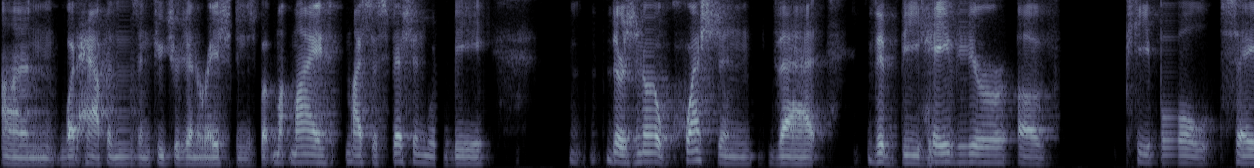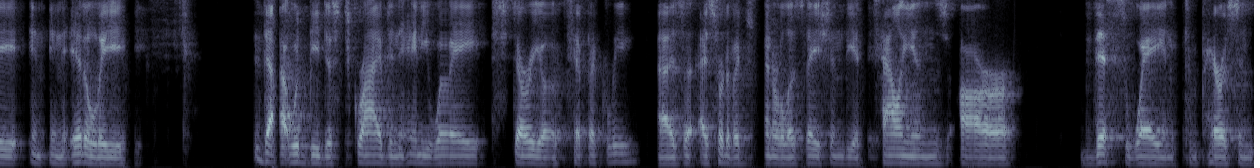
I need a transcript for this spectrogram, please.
on what happens in future generations. But my, my, my suspicion would be there's no question that the behavior of people, say in, in Italy, that would be described in any way stereotypically as, a, as sort of a generalization. The Italians are this way in comparison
